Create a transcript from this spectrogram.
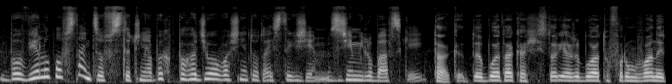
Bo wielu powstańców styczniowych pochodziło właśnie tutaj z tych ziem, z ziemi lubawskiej. Tak, to była taka historia, że była tu formowana y,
